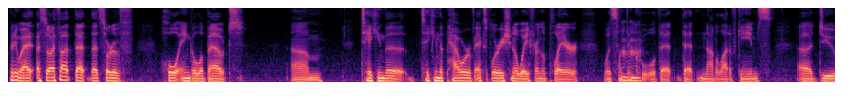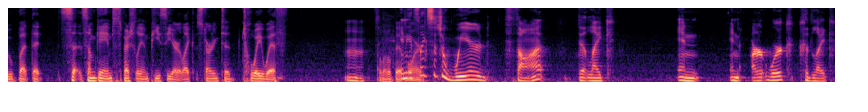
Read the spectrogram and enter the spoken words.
but anyway, I- so I thought that that sort of whole angle about um, taking the taking the power of exploration away from the player was something Mm-hmm. cool that that not a lot of games uh, do, but that s- some games, especially in PC, are like starting to toy with a little bit Mm-hmm. and more. it's like such a weird thought that like an an artwork could like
